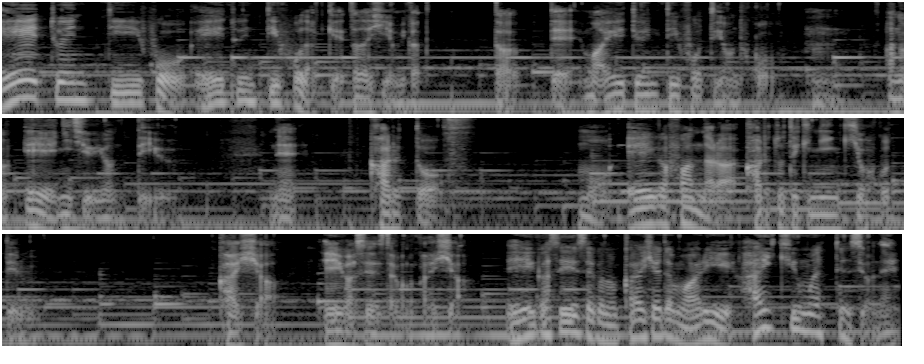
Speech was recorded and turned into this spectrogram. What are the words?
A24 A24 だっけ？正しい読み方って、まあ、A24 って読むとこ、う。ん、あの A24 っていう。ね。カルト。もう映画ファンならカルト的人気を誇っている会社。映画制作の会社。映画制作の会社でもあり配給もやってんですよね。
